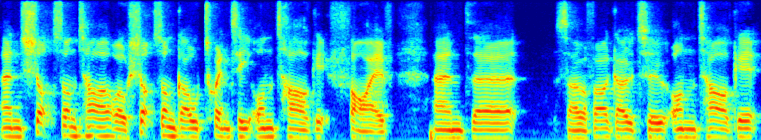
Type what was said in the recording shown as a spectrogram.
And shots on tar well, shots on goal 20, on target 5. And uh, so if I go to on target,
